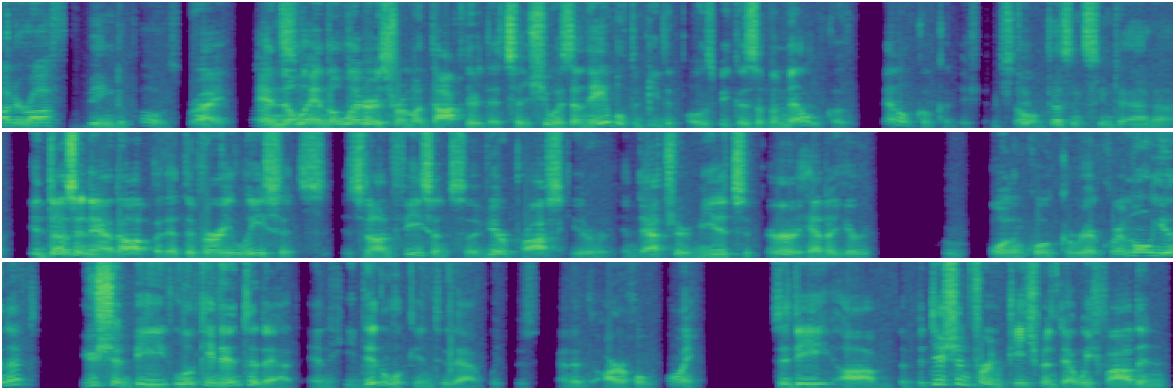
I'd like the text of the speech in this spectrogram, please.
got her off being deposed. Right. Oh, And the, and the letter is from a doctor that said she was unable to be deposed because of a medical, medical condition. Which So doesn't seem to add up. it doesn't add up, but at the very least, it's, it's nonfeasance. So if you're a prosecutor and that's your immediate superior, head of your quote-unquote career criminal unit, you should be looking into that. And he didn't look into that, which is kind of our whole point. So the, um, the petition for impeachment that we filed in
